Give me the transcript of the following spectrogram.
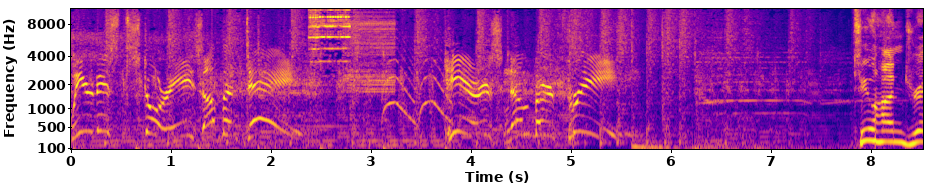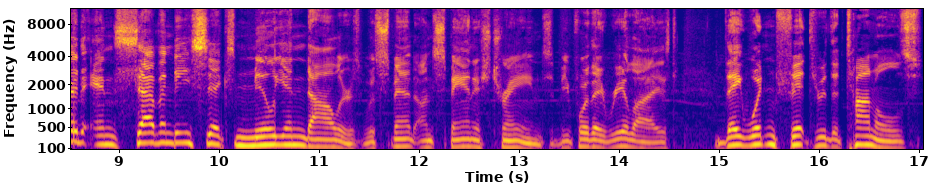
weirdest stories of the day. Here's number three. $276 million was spent on Spanish trains before they realized they wouldn't fit through the tunnels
